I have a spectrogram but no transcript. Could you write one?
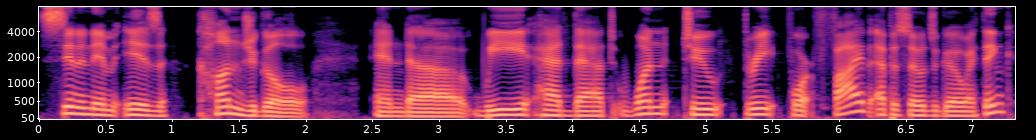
Synonym is conjugal. And uh, we had that one, two, three, four, five episodes ago, I think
